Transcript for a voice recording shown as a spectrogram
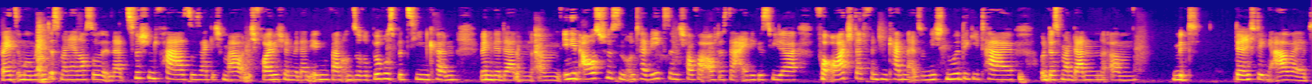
Weil jetzt im Moment ist man ja noch so in der Zwischenphase, sag ich mal. Und ich freue mich, wenn wir dann irgendwann unsere Büros beziehen können, wenn wir dann ähm, in den Ausschüssen unterwegs sind. Ich hoffe auch, dass da einiges wieder vor Ort stattfinden kann, also nicht nur digital. Und dass man dann ähm, mit der richtigen Arbeit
